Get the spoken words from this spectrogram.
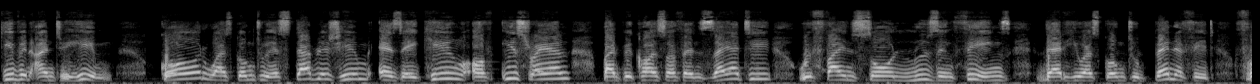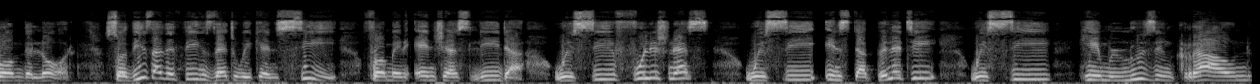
given unto him. God was going to establish him as a king of Israel, but because of anxiety, we find Saul losing things that he was going to benefit from the Lord. So these are the things that we can see from an anxious leader. We see foolishness, we see instability, we see him losing ground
